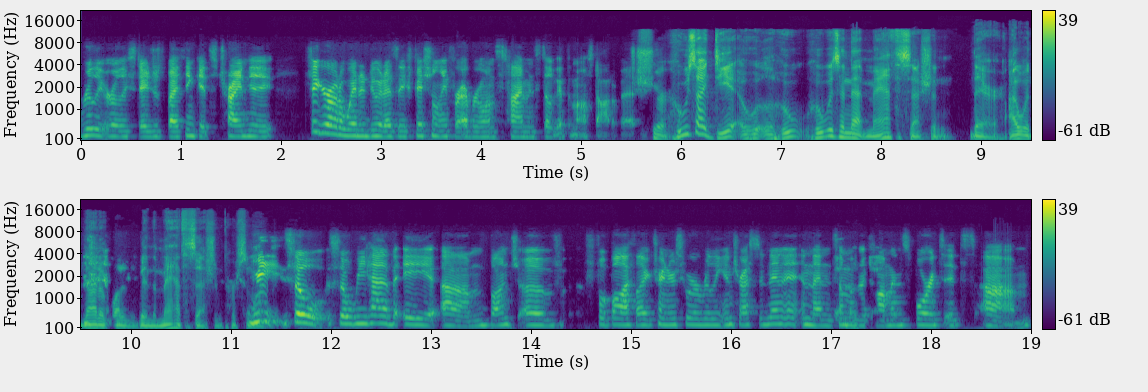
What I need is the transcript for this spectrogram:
really early stages but i think it's trying to figure out a way to do it as efficiently for everyone's time and still get the most out of it Sure. Whose idea? Who who, who was in that math session there? I would not have wanted to be in the math session personally. we so so we have a um, bunch of football athletic trainers who are really interested in it and then some of the common sports it's um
